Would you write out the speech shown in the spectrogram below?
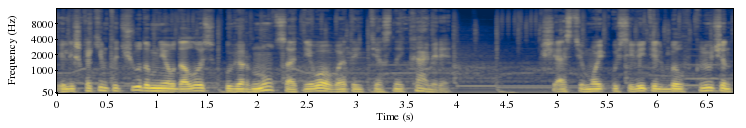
и лишь каким-то чудом мне удалось увернуться от него в этой тесной камере. К счастью, мой усилитель был включен,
